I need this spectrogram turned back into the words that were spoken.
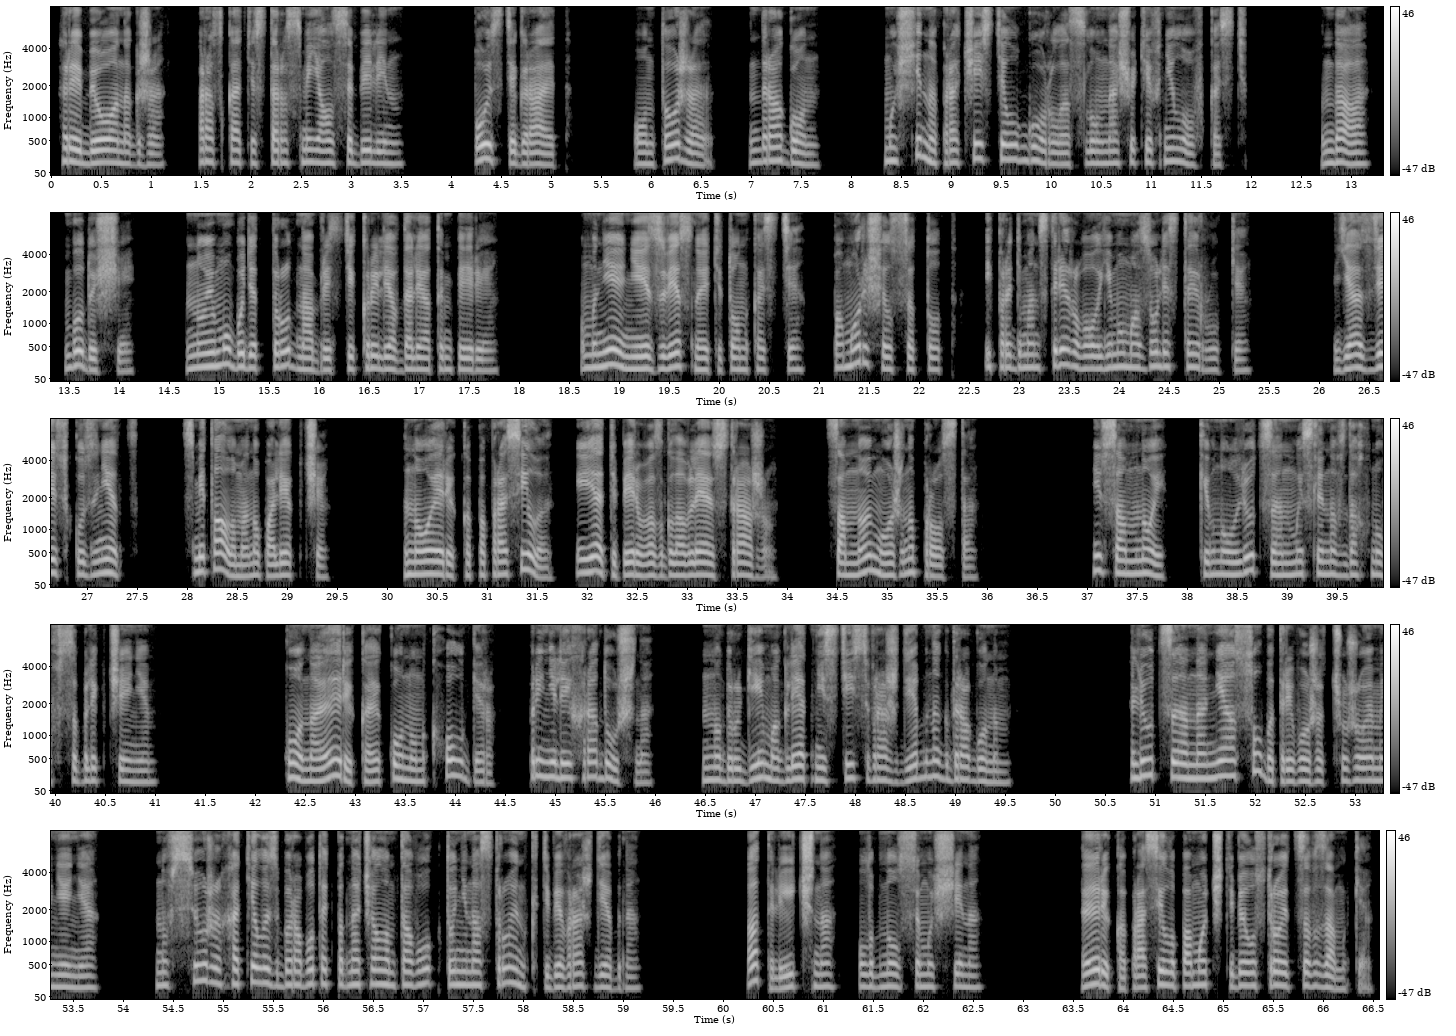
«Ребенок же!» — раскатисто рассмеялся Белин. «Пусть играет. Он тоже драгон». Мужчина прочистил горло, словно ощутив неловкость. «Да, будущий. Но ему будет трудно обрести крылья вдали от Империи. Мне неизвестны эти тонкости». Поморщился тот и продемонстрировал ему мозолистые руки. «Я здесь кузнец. С металлом оно полегче. Но Эрика попросила, и я теперь возглавляю стражу. Со мной можно просто». «И со мной», — кивнул Люциан, мысленно вздохнув с облегчением. Кона Эрика и конунг Холгер приняли их радушно, но другие могли отнестись враждебно к драгонам. Люциана не особо тревожит чужое мнение, но все же хотелось бы работать под началом того, кто не настроен к тебе враждебно. «Отлично», — улыбнулся мужчина. «Эрика просила помочь тебе устроиться в замке.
